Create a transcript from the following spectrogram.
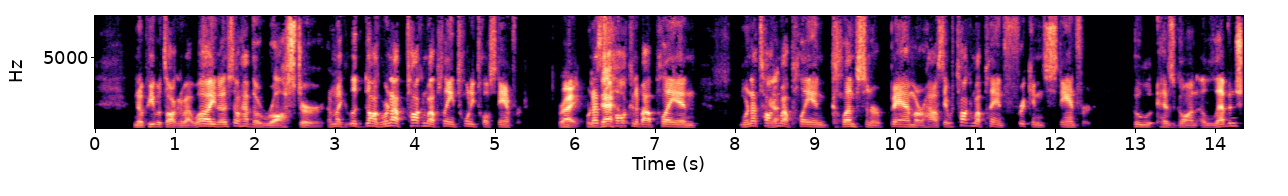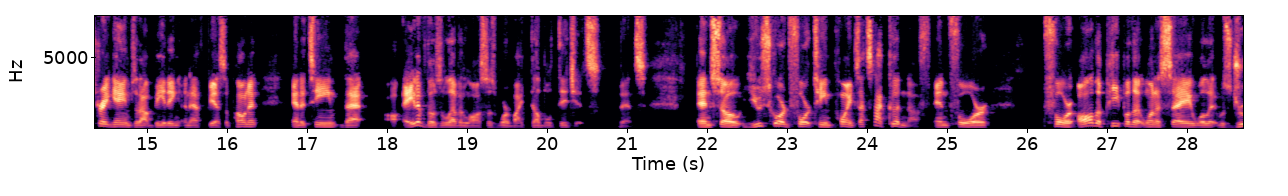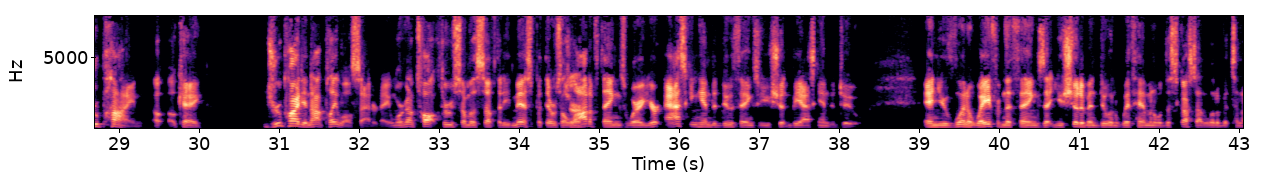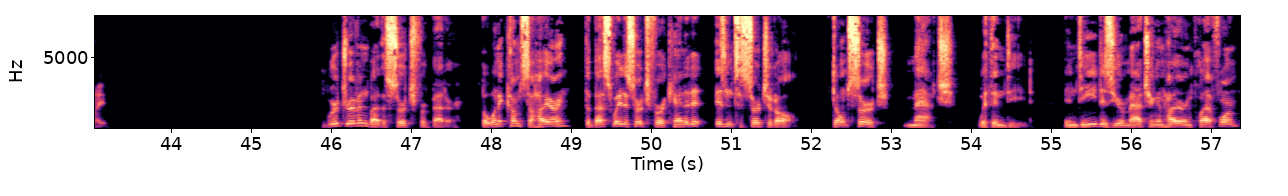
You know, people talking about, well, you know, they don't have the roster. I'm like, look, dog, we're not talking about playing 2012 Stanford. Right. We're not exactly. talking about playing. We're not talking yeah. about playing Clemson or Bama or House. They were talking about playing freaking Stanford, who has gone 11 straight games without beating an FBS opponent and a team that uh, eight of those 11 losses were by double digits, Vince. And so you scored 14 points. That's not good enough. And for for all the people that want to say, well, it was Drew Pyne. Okay, Drew Pyne did not play well Saturday. And we're going to talk through some of the stuff that he missed, but there was a sure. lot of things where you're asking him to do things that you shouldn't be asking him to do. And you've went away from the things that you should have been doing with him. And we'll discuss that a little bit tonight. We're driven by the search for better. But when it comes to hiring, the best way to search for a candidate isn't to search at all. Don't search, match with Indeed. Indeed is your matching and hiring platform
